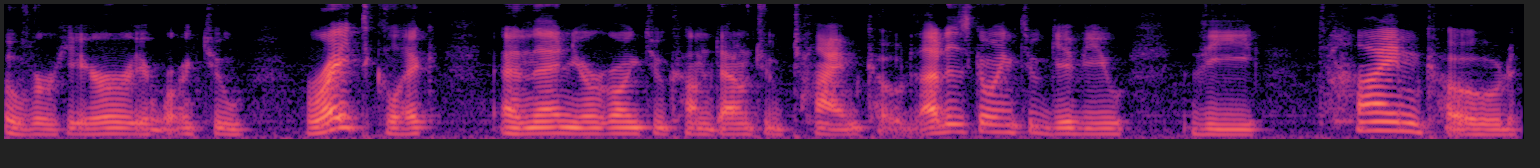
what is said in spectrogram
over here. You're going to right click and then you're going to come down to time code. That is going to give you the time code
